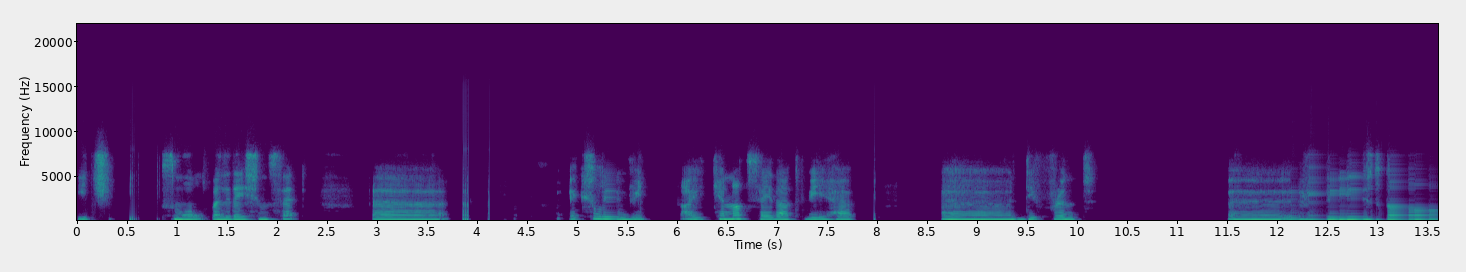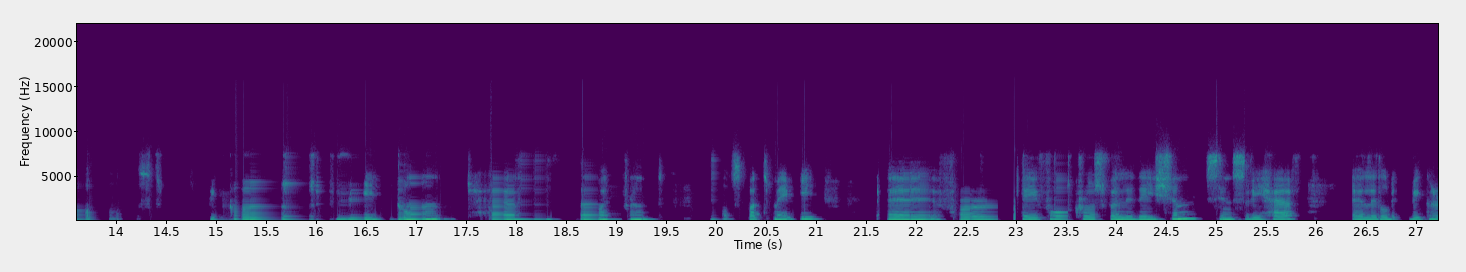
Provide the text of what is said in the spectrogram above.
each small validation set, uh, actually we I cannot say that we have uh, different uh, results because we don't have the different results, but maybe uh, for k-fold cross-validation, since we have a little bit bigger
